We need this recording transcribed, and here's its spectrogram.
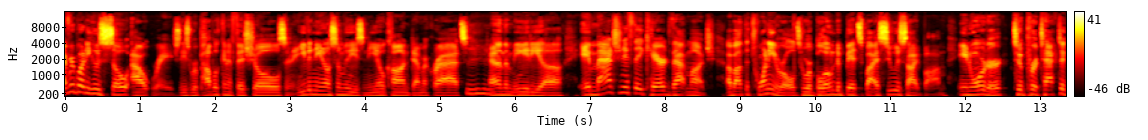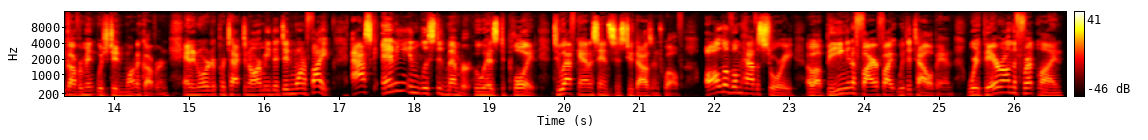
everybody who's so outraged, these Republican officials, and even you know some of these neocon Democrats mm-hmm. and the media, imagine if they cared that much about the 20 year olds who were blown to bits by a suicide bomb in order to protect a government which didn't want to govern and in order to protect an army that didn't want to fight. Ask any enlisted member who has deployed to Afghanistan since 2012. All of them have a story about being in a firefight with the Taliban where they're on the front line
